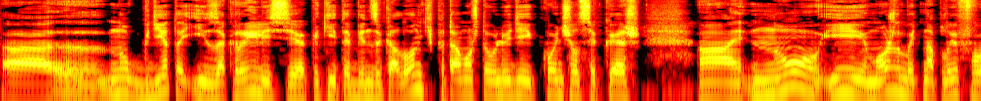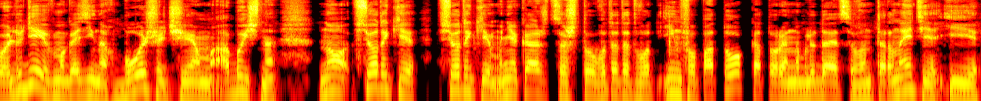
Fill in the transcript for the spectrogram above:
а, ну, где-то и закрылись какие-то бензоколонки, потому что у людей кончился кэш. А, ну, и, может быть, наплыв людей в магазинах больше, чем обычно. Но все-таки, все-таки мне кажется, что вот этот вот инфопоток, который наблюдается в интернете, и,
